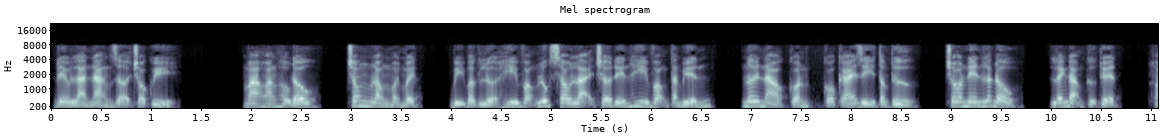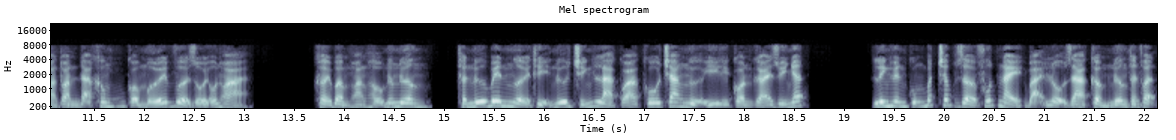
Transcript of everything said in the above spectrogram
đều là nàng dở trò quỷ. Mà hoàng hậu đâu, trong lòng mỏi mệt, bị bậc lửa hy vọng lúc sau lại chờ đến hy vọng tàn biến, nơi nào còn có cái gì tâm tư, cho nên lắc đầu, lãnh đạm cự tuyệt, hoàn toàn đã không có mới vừa rồi ôn hòa. Khởi bẩm hoàng hậu nương nương, thần nữ bên người thị nữ chính là quá cố trang ngự y con gái duy nhất. Linh Huyên cũng bất chấp giờ phút này bại lộ ra cẩm nương thân phận,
